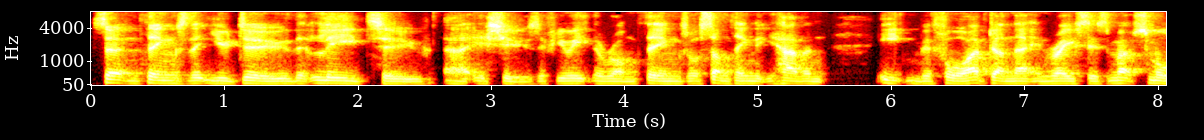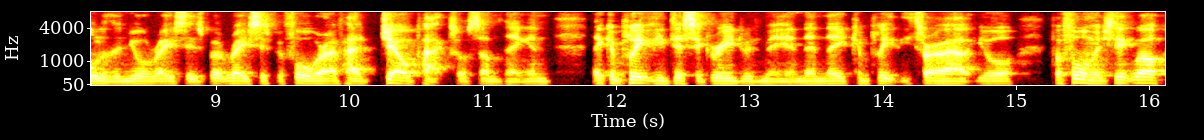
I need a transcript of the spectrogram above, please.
certain things that you do that lead to uh, issues, if you eat the wrong things or something that you haven't eaten before. I've done that in races, much smaller than your races, but races before where I've had gel packs or something and they completely disagreed with me and then they completely throw out your performance. You think, well,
